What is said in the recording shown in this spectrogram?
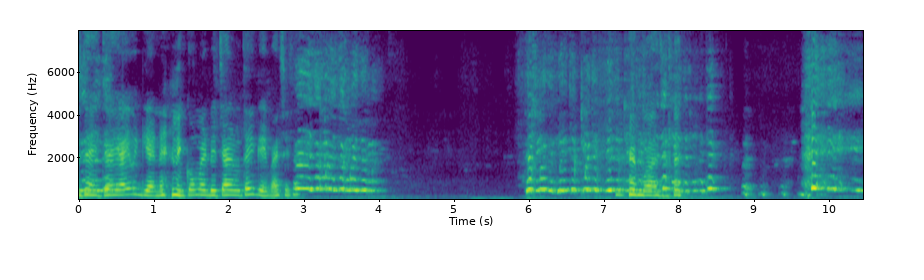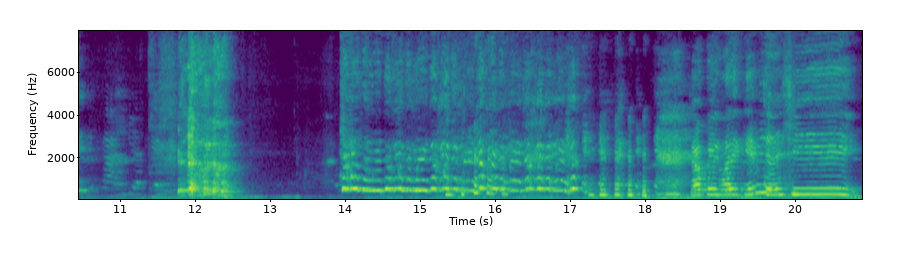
જય જય આવી ગયા ને કોમેડી ચાલુ થઈ ગઈ પાછી ચોકલી મારી કેવી હસી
